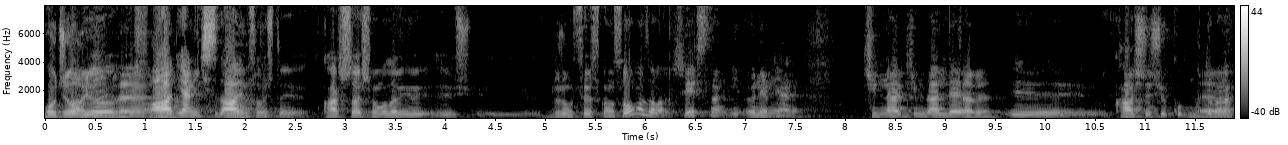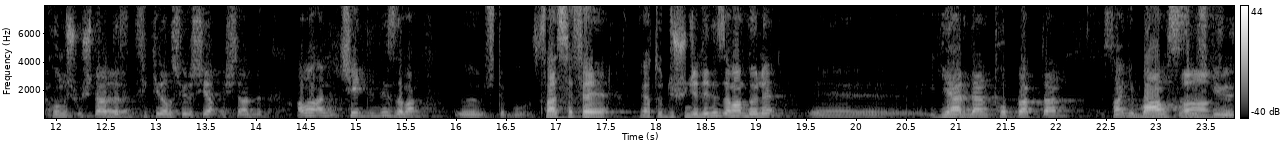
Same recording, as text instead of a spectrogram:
hoca oluyor. Aynen, evet. Yani ikisi de alim sonuçta. Karşılaşmamaları e, ş- durum söz konusu olmaz ama şey açısından önemli yani. Kimler kimlerle Tabii. e, karşılaşıyor. Muhtemelen Evet. konuşmuşlardır, Tabii. fikir alışverişi yapmışlardır. Ama hani şey dediğiniz zaman e, işte bu felsefe veyahut da düşünce dediğiniz zaman böyle e, yerden, topraktan sanki bağımsızmış Bağımsız. gibi,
